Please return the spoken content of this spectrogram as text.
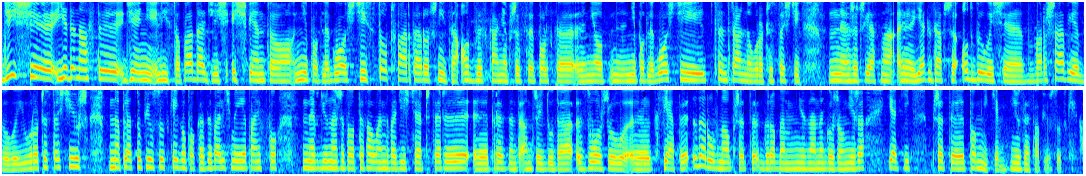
Dziś e, 11 dzień listopada, dziś święto niepodległości, 104. rocznica odzyskania przez Polskę e, nie- niepodległości. Centralne uroczystości, rzecz jasna, e, jak zawsze odbyły się w Warszawie. Były i uroczystości już na Placu Piłsudskiego. Pokazywaliśmy je Państwu w dniu na żywo TVN24. E, Prezydent Andrzej Duda złożył e, kwiaty zarówno przed grobem nieznanego żołnierza, jak i przed e, pomnikiem Józefa Piłsudskiego.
